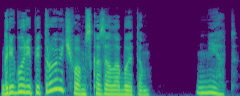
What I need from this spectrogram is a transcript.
Григорий Петрович вам сказал об этом? Нет.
